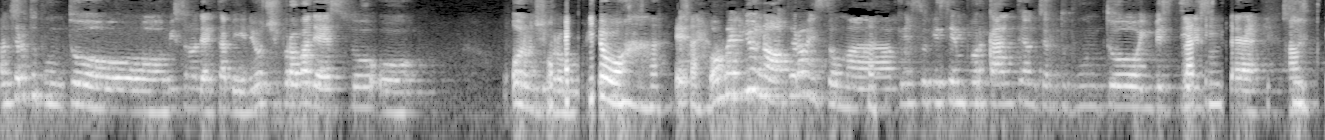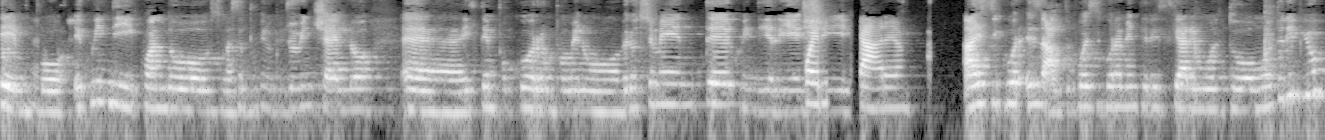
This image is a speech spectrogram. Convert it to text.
a un certo punto mi sono detta bene, o ci provo adesso o, o non ci provo più. più. Eh, cioè. O mai più no, però insomma penso che sia importante a un certo punto investire sul, sul, tempo e quindi quando insomma sei un pochino più giovincello eh, il tempo corre un po' meno velocemente, quindi riesci... Puoi rischiare. Sicur- esatto, puoi sicuramente rischiare molto, molto di più.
